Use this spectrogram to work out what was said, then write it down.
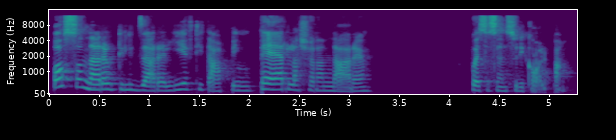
posso andare a utilizzare l'EFT tapping per lasciare andare questo senso di colpa.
